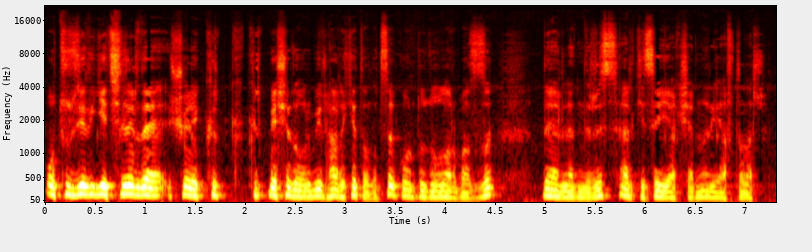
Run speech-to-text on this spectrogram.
37 geçilir de şöyle 40-45'e doğru bir hareket alırsak orada dolar bazlı değerlendiririz. Herkese iyi akşamlar, iyi haftalar.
